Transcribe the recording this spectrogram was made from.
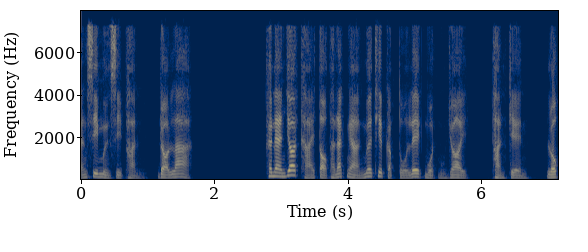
344,000 ดอลลาร์ คะแนนยอดขายต่อพนักงานเมื่อเทียบกับตัวเลขหมวดหมู่ย่อย ผ่านเกณฑ์ ลบ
